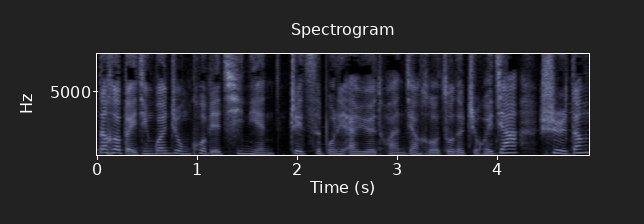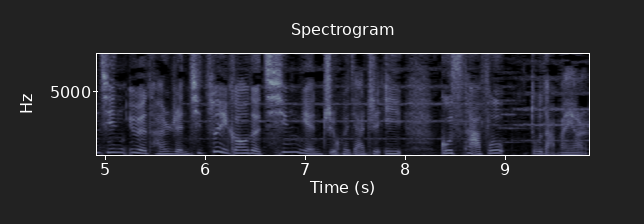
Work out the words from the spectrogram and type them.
那和北京观众阔别七年，这次柏林爱乐团将合作的指挥家是当今乐坛人气最高的青年指挥家之一——古斯塔夫·杜达迈尔。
